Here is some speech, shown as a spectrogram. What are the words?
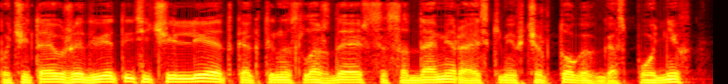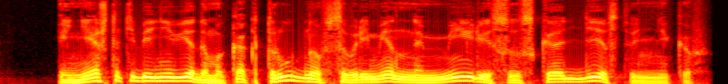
Почитай уже две тысячи лет, как ты наслаждаешься садами райскими в чертогах Господних, и нечто тебе неведомо, как трудно в современном мире сыскать девственников.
